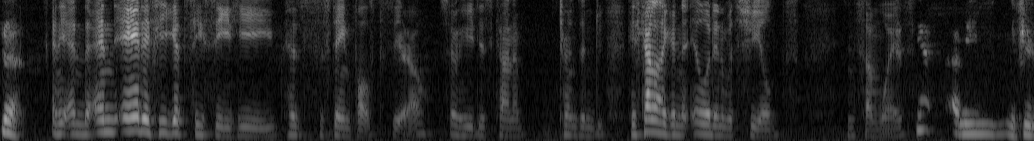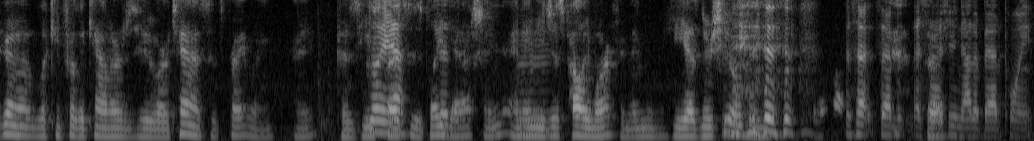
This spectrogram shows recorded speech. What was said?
yeah, and and and and if he gets CC'd, he has sustained falls to zero, so he just kind of turns into he's kind of like an Illidan with shields in some ways. yeah. I mean, if you're gonna looking for the counter to Artanis, it's Brightwing, right? Because he Oh, yeah. starts his blade That- dash, and, and then you Mhm. just polymorph, and then he has no shields. And, that's not, that's, not- that's So- actually not a bad point.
